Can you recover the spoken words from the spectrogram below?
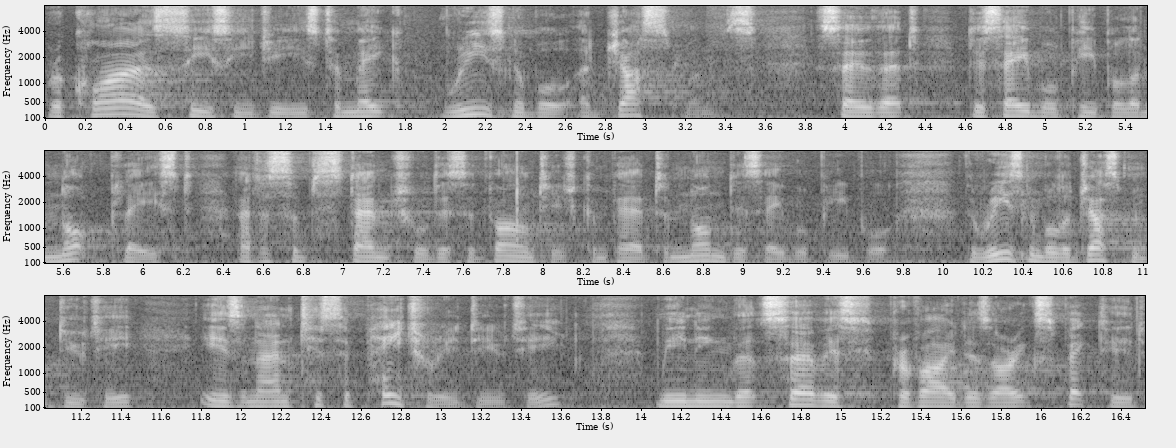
requires CCGs to make reasonable adjustments so that disabled people are not placed at a substantial disadvantage compared to non-disabled people. The reasonable adjustment duty is an anticipatory duty, meaning that service providers are expected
